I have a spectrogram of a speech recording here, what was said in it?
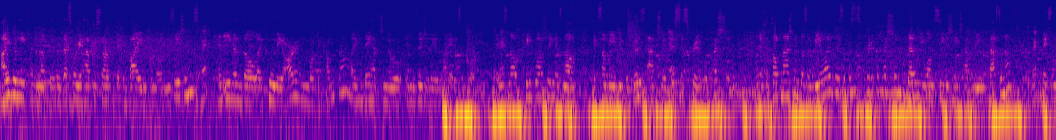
I believe fundamentally that that's where you have to start to get the buy-in from the organizations. Okay. And even though like who they are and where they come from, like they have to know individually why it is important. Like. It's not pinkwashing. It's not like something you do for good. It's actually a business critical question. And if the top management doesn't realize there's a business critical question, then you won't see the change happening fast enough Okay. based on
